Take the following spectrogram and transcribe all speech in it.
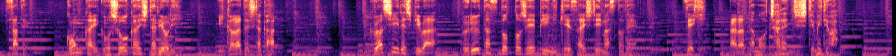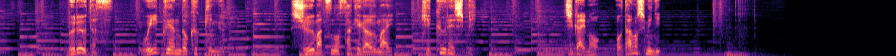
さて今回ご紹介した料理いかがでしたか？詳しいレシピはブルータス .jp に掲載していますのでぜひあなたもチャレンジしてみてはブルータスウィークエンドクッキング。週末の酒がうまい聞くレシピ。次回もお楽しみに。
